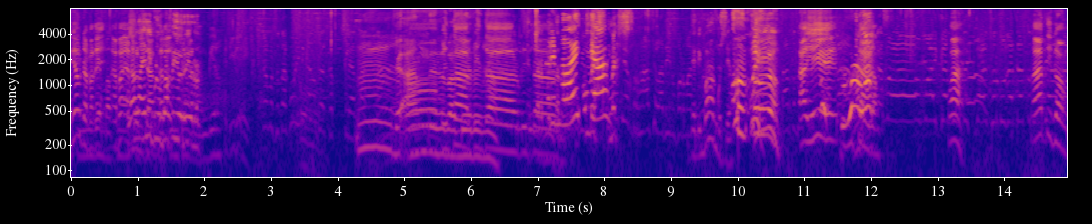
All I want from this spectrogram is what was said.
dia udah pakai apa? Enggak enggak ini belum Yur. Ambil. Hmm, dia Oh, ambil pintar, babirunya. pintar, pintar. Terima Oh, aja. Max, Max. Jadi bagus ya. Oh, oh, Ah, iya, iya. Udah Udah. dong. Wah. Mati dong.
